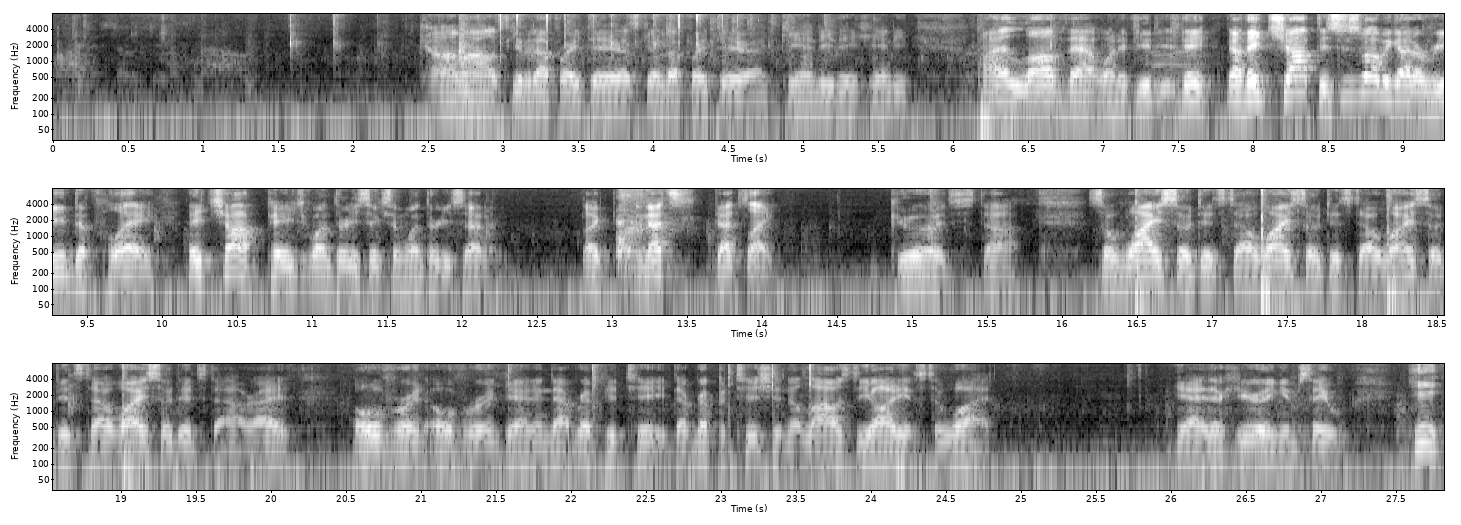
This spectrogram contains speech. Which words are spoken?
Why so just out. Come on, let's give it up right there. Let's give it up right there. Candy, they candy. I love that one. If you do, they now they chopped this. This is why we got to read the play. They chopped page 136 and 137, like, and that's that's like good stuff. So why so didst thou? Why so didst thou? Why so didst thou? Why so didst thou? Right, over and over again, and that reputi- that repetition allows the audience to what? Yeah, they're hearing him say, he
